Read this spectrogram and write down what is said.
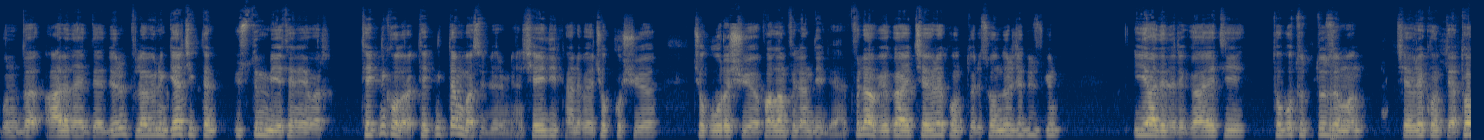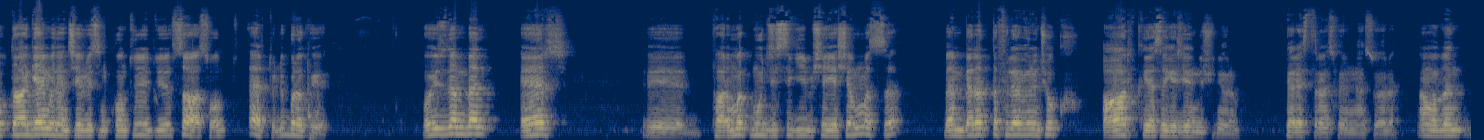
bunu da hala da iddia ediyorum. Flavio'nun gerçekten üstün bir yeteneği var. Teknik olarak, teknikten bahsediyorum yani. Şey değil hani böyle çok koşuyor, çok uğraşıyor falan filan değil yani. Flavio gayet çevre kontrolü, son derece düzgün. iadeleri gayet iyi. Topu tuttuğu zaman çevre kontrolü, yani top daha gelmeden çevresini kontrol ediyor. Sağa sol her türlü bırakıyor. O yüzden ben eğer e, parmak mucizesi gibi bir şey yaşanmazsa ben Berat'la Flavio'nun çok ağır kıyasa gireceğini düşünüyorum. Perez transferinden sonra. Ama ben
